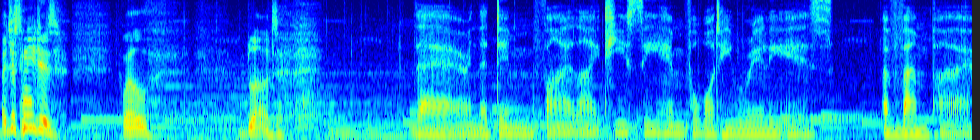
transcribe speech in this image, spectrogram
I just needed... Well... Blood. There, in the dim firelight, you see him for what he really is a vampire,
